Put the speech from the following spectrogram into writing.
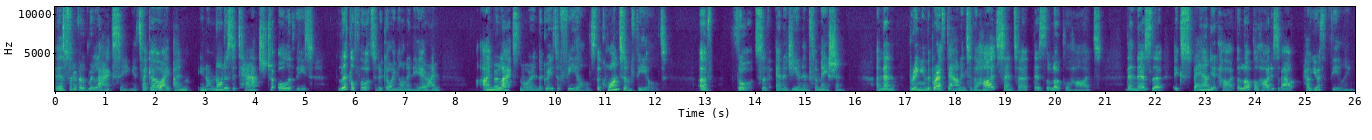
there's sort of a relaxing. It's like, oh, I, I'm, you know, not as attached to all of these little thoughts that are going on in here. I'm I'm relaxed more in the greater fields, the quantum field of thoughts, of energy and information. And then bringing the breath down into the heart center, there's the local heart. Then there's the expanded heart. The local heart is about how you're feeling,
